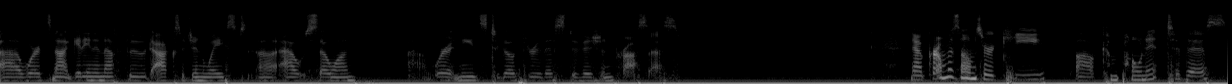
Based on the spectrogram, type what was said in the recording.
uh, where it's not getting enough food, oxygen waste uh, out, so on it needs to go through this division process. Now chromosomes are a key uh, component to this,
